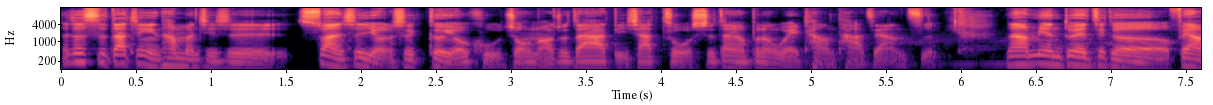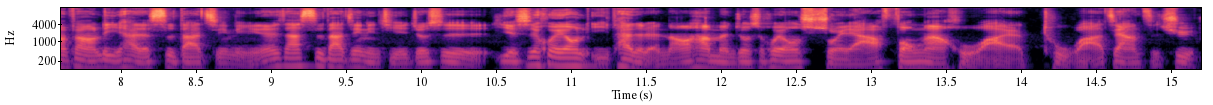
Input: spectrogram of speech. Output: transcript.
那这四大精灵，他们其实算是有的是各有苦衷，然后就在他底下做事，但又不能违抗他这样子。那面对这个非常非常厉害的四大精灵，因为他四大精灵其实就是也是会用以太的人，然后他们就是会用水啊、风啊、火啊、土啊这样子去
